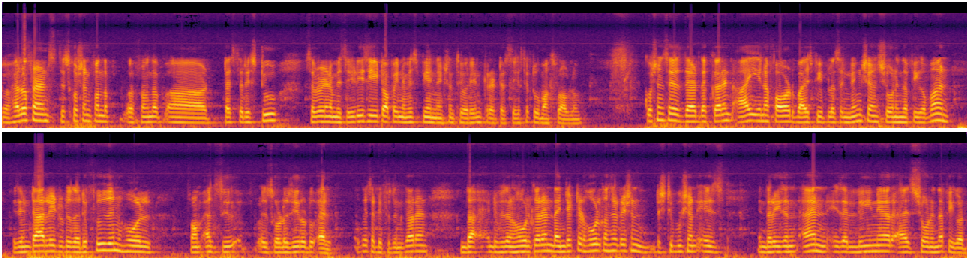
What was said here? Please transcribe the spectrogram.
So hello friends, this question from the uh, from the uh, test series 2, subject name is EDC, topic name is PN junction theory and characteristics, a 2 marks problem. Question says that the current I in a forward bias P plus junction shown in the figure 1 is entirely due to the diffusion hole from X is equal to 0 to L. Okay, so diffusion current, the diffusion hole current, the injected hole concentration distribution is in the region N is a linear as shown in the figure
